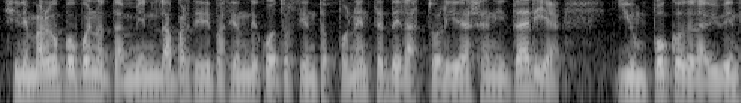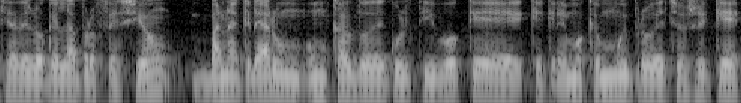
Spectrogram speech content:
Sin embargo, pues bueno, también la participación de 400 ponentes de la actualidad sanitaria y un poco de la vivencia de lo que es la profesión van a crear un, caldo de cultivo que, creemos que es muy provechoso y que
